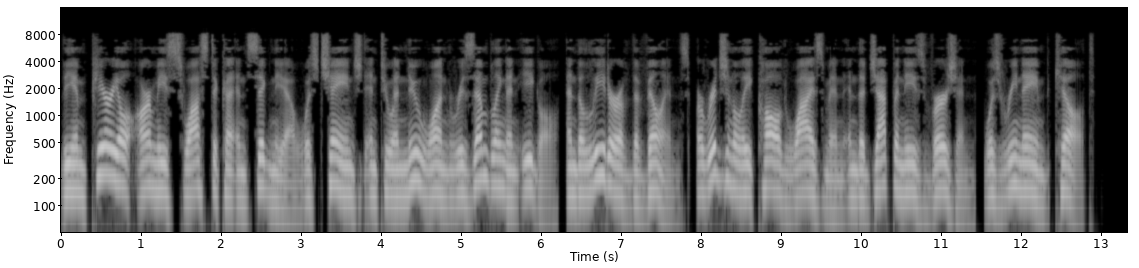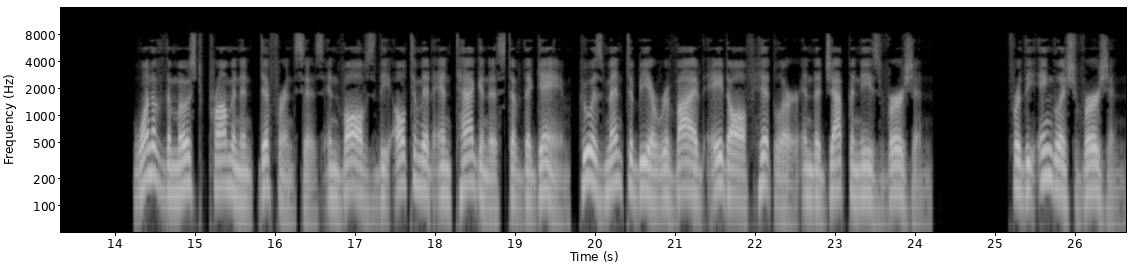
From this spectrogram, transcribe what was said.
The Imperial Army's swastika insignia was changed into a new one resembling an eagle, and the leader of the villains, originally called Wiseman in the Japanese version, was renamed Killt. One of the most prominent differences involves the ultimate antagonist of the game, who is meant to be a revived Adolf Hitler in the Japanese version. For the English version,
